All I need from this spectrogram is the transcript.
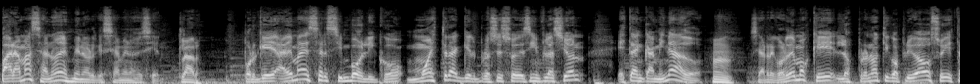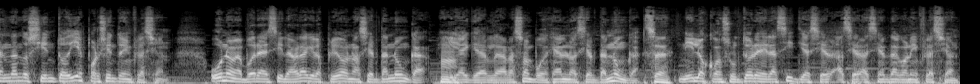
Para masa no es menor que sea menos de 100. Claro. Porque además de ser simbólico, muestra que el proceso de desinflación está encaminado. Hmm. O sea, recordemos que los pronósticos privados hoy están dando 110% de inflación. Uno me podrá decir, la verdad que los privados no aciertan nunca, y hay que darle la razón, porque en general no aciertan nunca. Sí. Ni los consultores de la City acier- acier- aciertan con la inflación.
